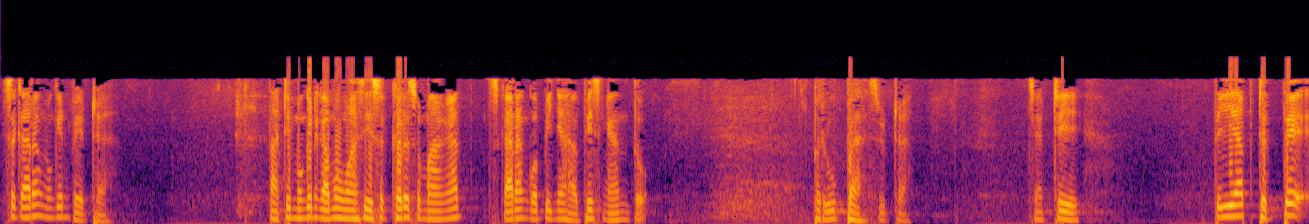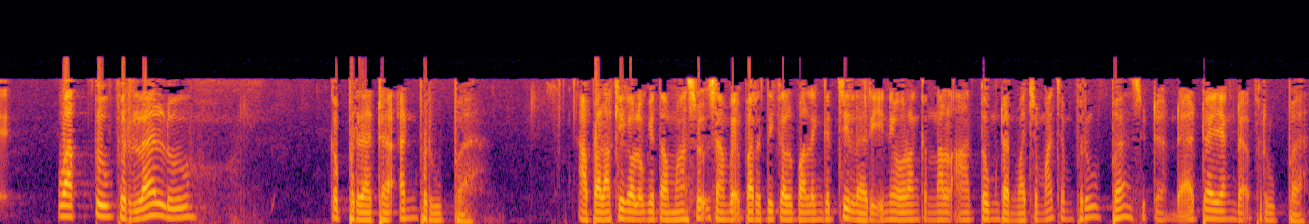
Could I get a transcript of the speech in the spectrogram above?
sekarang mungkin beda. Tadi mungkin kamu masih seger, semangat, sekarang kopinya habis, ngantuk. Berubah sudah. Jadi, tiap detik waktu berlalu, keberadaan berubah. Apalagi kalau kita masuk sampai partikel paling kecil hari ini orang kenal atom dan macam-macam berubah sudah, tidak ada yang tidak berubah.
